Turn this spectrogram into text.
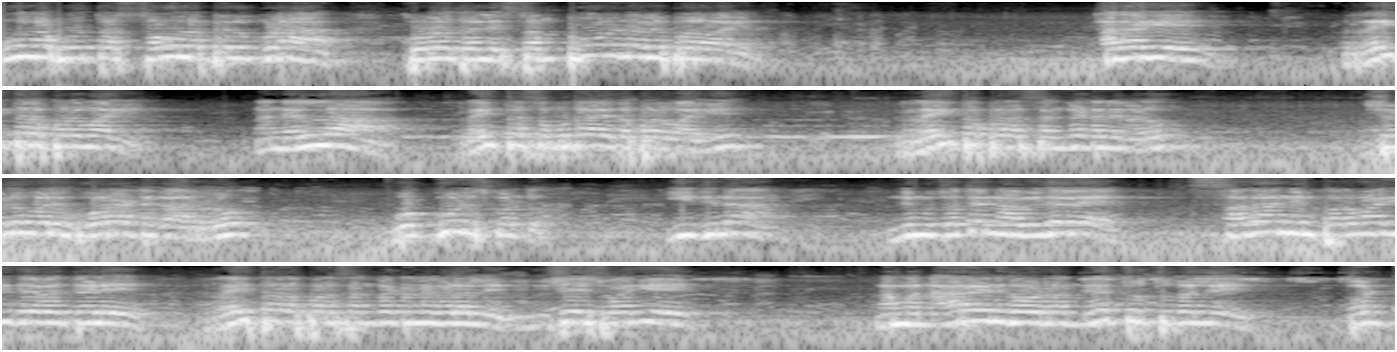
ಮೂಲಭೂತ ಸೌಲಭ್ಯಗಳು ಕೂಡ ಕೊಡೋದ್ರಲ್ಲಿ ಸಂಪೂರ್ಣ ವಿಫಲವಾಗಿದೆ. ಹಾಗಾಗಿ ರೈತರ ಪರವಾಗಿ, ನನ್ನೆಲ್ಲ ರೈತ ಸಮುದಾಯದ ಪರವಾಗಿ, ರೈತ ಪರ ಸಂಘಟನೆಗಳು, ಚಳುವಳಿ ಹೋರಾಟಗಾರರು ಒಗ್ಗೂಡಿಸಿಕೊಂಡು ಈ ದಿನ ನಿಮ್ಮ ಜೊತೆ ನಾವಿದ್ದೇವೆ ಸದಾ ನಿಮ್ ಪರವಾಗಿದ್ದೇವೆ ಅಂತೇಳಿ ರೈತರ ಪರ ಸಂಘಟನೆಗಳಲ್ಲಿ ವಿಶೇಷವಾಗಿ ನಮ್ಮ ನಾರಾಯಣಗೌಡರ ನೇತೃತ್ವದಲ್ಲಿ ದೊಡ್ಡ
